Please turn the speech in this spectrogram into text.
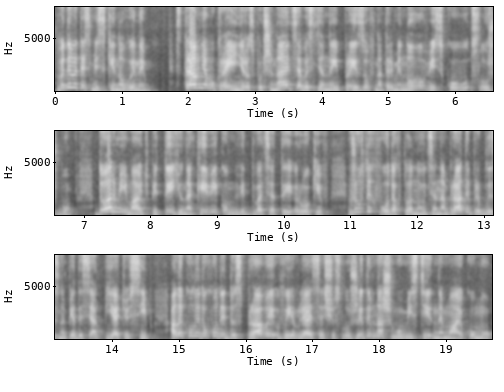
Ви дивитесь міські новини. З травня в Україні розпочинається весняний призов на термінову військову службу. До армії мають піти юнаки віком від 20 років. В жовтих водах планується набрати приблизно 55 осіб. Але коли доходить до справи, виявляється, що служити в нашому місті немає кому.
